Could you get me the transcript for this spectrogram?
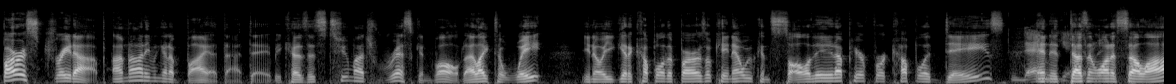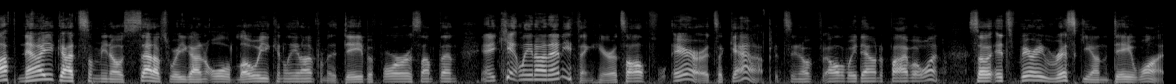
bar straight up, I'm not even going to buy it that day because it's too much risk involved. I like to wait. You know, you get a couple other bars. Okay, now we've consolidated up here for a couple of days, Then and it doesn't it. want to sell off. Now you got some, you know, setups where you got an old low you can lean on from the day before or something. And you can't lean on anything here. It's all air. It's a gap. It's you know all the way down to 501. So it's very risky on day one.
